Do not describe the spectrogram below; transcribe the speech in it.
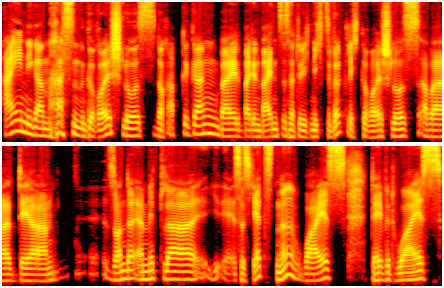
einigermaßen geräuschlos noch abgegangen. Bei, bei den beiden ist natürlich nichts wirklich geräuschlos, aber der Sonderermittler, er ist es jetzt, ne? Wise, David Wise,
